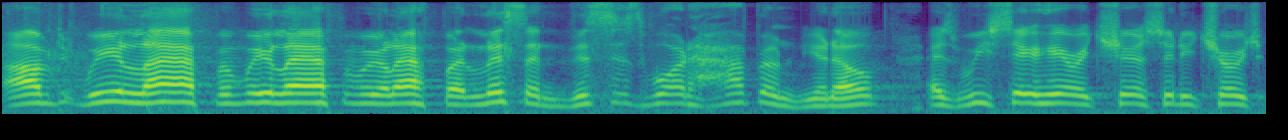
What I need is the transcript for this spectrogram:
We laugh and we laugh and we laugh, but listen, this is what happened, you know. As we say here at Chair City Church,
